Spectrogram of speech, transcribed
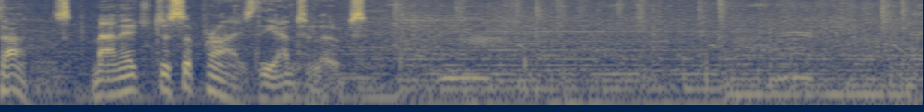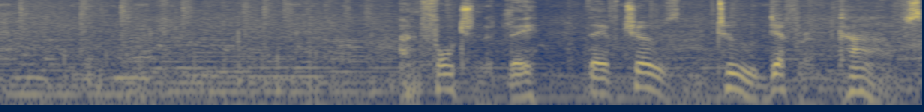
Sons manage to surprise the antelopes. Unfortunately, they've chosen two different calves.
